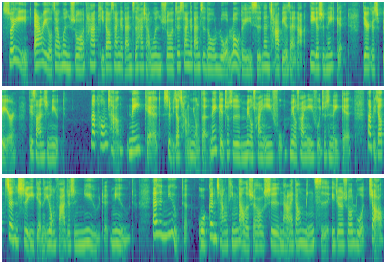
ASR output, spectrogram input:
所以 Ariel 在问说，他提到三个单词，他想问说这三个单词都有裸露的意思，但差别在哪？第一个是 naked，第二个是 bare，第三是 nude。那通常 naked 是比较常用的，naked 就是没有穿衣服，没有穿衣服就是 naked。那比较正式一点的用法就是 nude，nude。但是 nude 我更常听到的时候是拿来当名词，也就是说裸照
